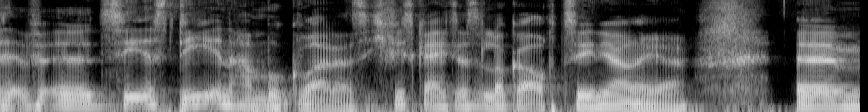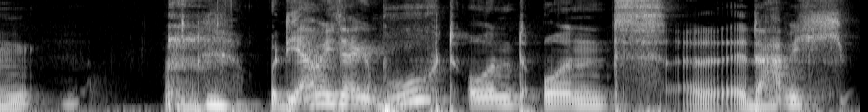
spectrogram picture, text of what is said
äh, CSD in Hamburg war das. Ich weiß gar nicht, das ist locker auch zehn Jahre her. Ähm, und die haben mich da gebucht und, und äh, da habe ich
